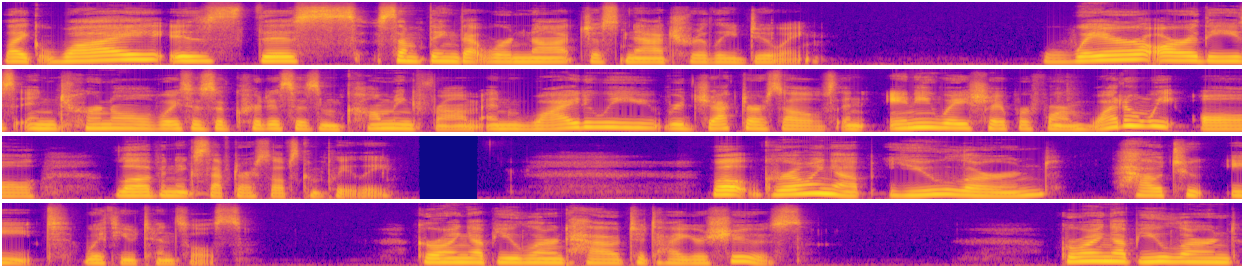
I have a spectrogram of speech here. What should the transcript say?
Like, why is this something that we're not just naturally doing? Where are these internal voices of criticism coming from? And why do we reject ourselves in any way, shape, or form? Why don't we all love and accept ourselves completely? Well, growing up, you learned how to eat with utensils. Growing up, you learned how to tie your shoes. Growing up, you learned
